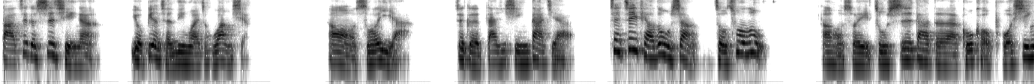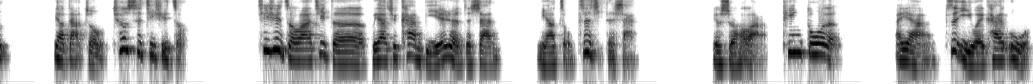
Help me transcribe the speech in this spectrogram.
把这个事情啊又变成另外一种妄想哦。所以啊，这个担心大家在这条路上走错路哦，所以祖师大德啊苦口婆心。要大众就是继续走，继续走啊！记得不要去看别人的山，你要走自己的山。有时候啊，听多了，哎呀，自以为开悟，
